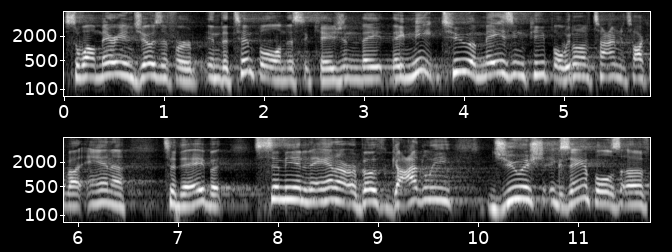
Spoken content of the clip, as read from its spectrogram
So while Mary and Joseph are in the temple on this occasion, they, they meet two amazing people. We don't have time to talk about Anna today, but Simeon and Anna are both godly Jewish examples of,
